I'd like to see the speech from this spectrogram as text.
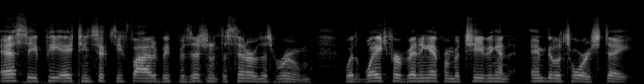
SCP-1865 is to be positioned at the center of this room, with weights preventing it from achieving an ambulatory state.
